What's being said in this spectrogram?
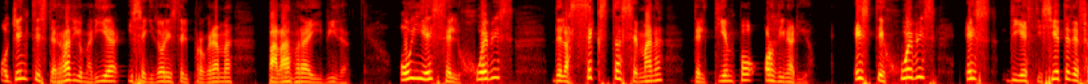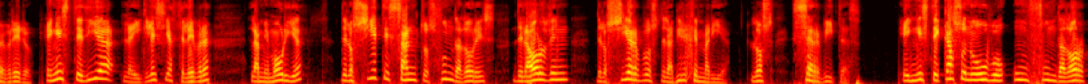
oyentes de Radio María y seguidores del programa Palabra y Vida. Hoy es el jueves de la sexta semana del tiempo ordinario. Este jueves es 17 de febrero. En este día la Iglesia celebra la memoria de los siete santos fundadores de la Orden de los Siervos de la Virgen María, los Servitas. En este caso no hubo un fundador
